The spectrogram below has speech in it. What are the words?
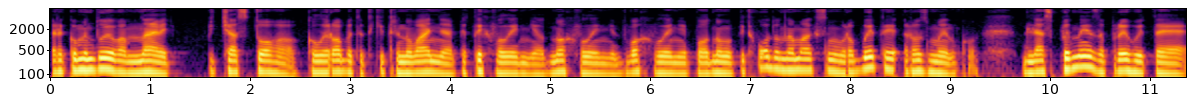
рекомендую вам навіть під час того, коли робите такі тренування 5 хвилинні, 1 хвилинні, 2 хвилинні по одному підходу на максимум, робити розминку. Для спини запригуйте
